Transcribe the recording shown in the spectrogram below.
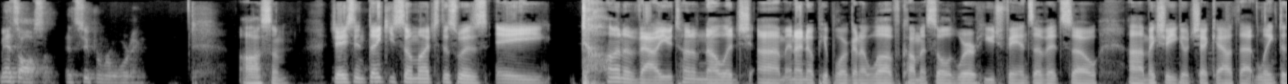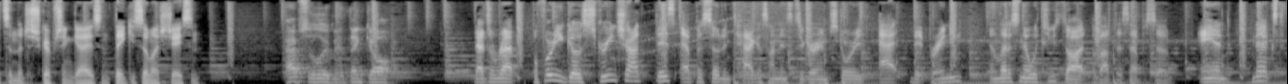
man, it's awesome. It's super rewarding. Awesome. Jason, thank you so much. This was a ton of value, ton of knowledge, um, and I know people are going to love Comment Sold. We're huge fans of it, so uh, make sure you go check out that link that's in the description, guys. And thank you so much, Jason. Absolutely, man. Thank y'all. That's a wrap. Before you go, screenshot this episode and tag us on Instagram stories at BitBranding and let us know what you thought about this episode. And next,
